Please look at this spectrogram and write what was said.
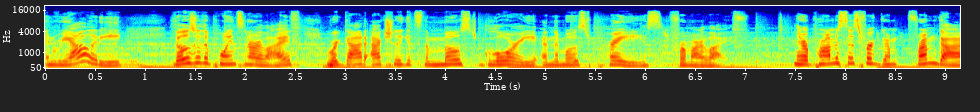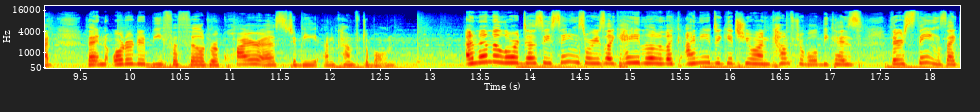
in reality, those are the points in our life where God actually gets the most glory and the most praise from our life. There are promises from God that, in order to be fulfilled, require us to be uncomfortable. And then the Lord does these things where He's like, hey, Lord, like, I need to get you uncomfortable because there's things like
